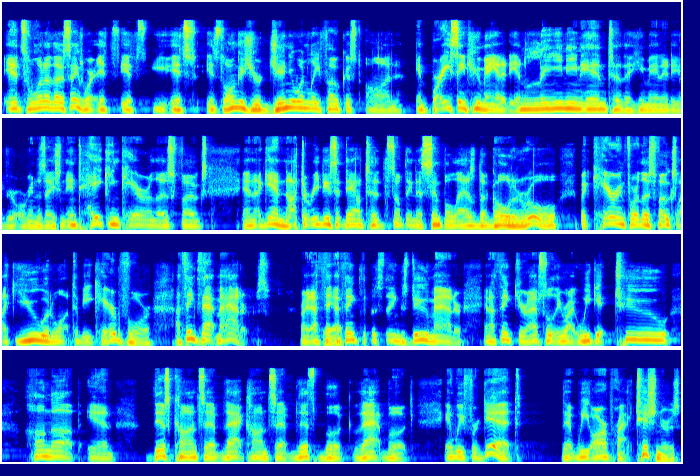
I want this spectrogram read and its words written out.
it's one of those things where it's it's it's as long as you're genuinely focused on embracing humanity and leaning into the humanity of your organization and taking care of those folks. And again, not to reduce it down to something as simple as the golden rule, but caring for those folks like you would want to be cared for. I think that matters. Right. I think yeah. I think those things do matter. And I think you're absolutely right. We get too hung up in this concept, that concept, this book, that book. And we forget that we are practitioners,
